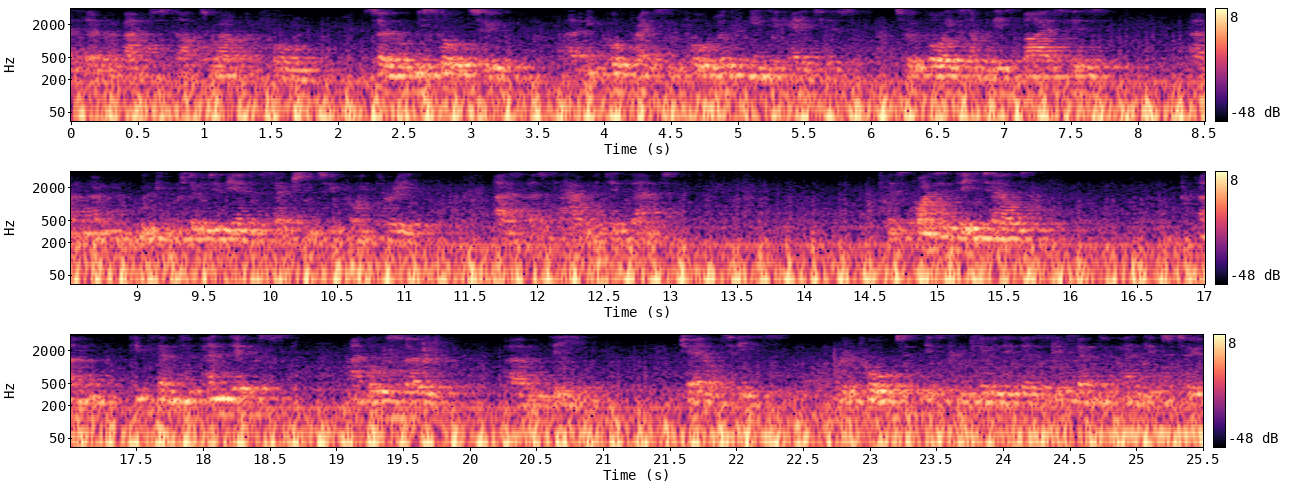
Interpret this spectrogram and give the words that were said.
as they're about to start to outperform. So we sought to uh, incorporate some forward-looking indicators to avoid some of these biases. Um, and we conclude at the end of section 2.3 as, as to how we did that. There's quite a detailed um, exempt appendix and also um, the JLT's report is concluded as exempt appendix 2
